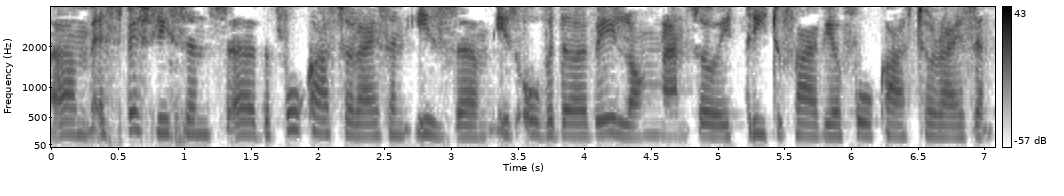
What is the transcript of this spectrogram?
um, especially since uh, the forecast horizon is um, is over the very long run, so a three to five year forecast horizon.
